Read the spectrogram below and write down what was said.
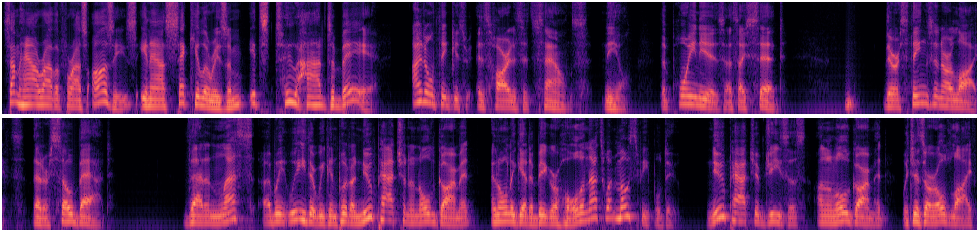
Somehow or other, for us Aussies, in our secularism, it's too hard to bear. I don't think it's as hard as it sounds, Neil. The point is, as I said, there are things in our lives that are so bad that unless uh, we, we either we can put a new patch on an old garment and only get a bigger hole, and that's what most people do. new patch of Jesus on an old garment, which is our old life,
